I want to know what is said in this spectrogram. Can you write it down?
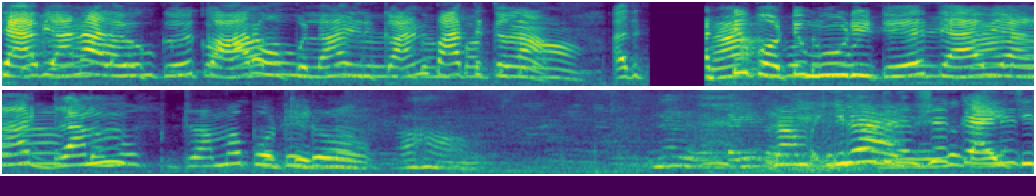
தேவையான அளவுக்கு காரம் உப்புலாம் இருக்கான்னு பார்த்துக்கலாம். அது கட்டு போட்டு மூடிட்டு தேவையான ட்ரம் ட்ரம்மை போட்டுடும் நம்ம இருபது நிமிஷம் கழிச்சு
